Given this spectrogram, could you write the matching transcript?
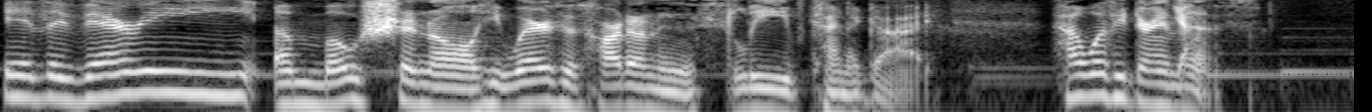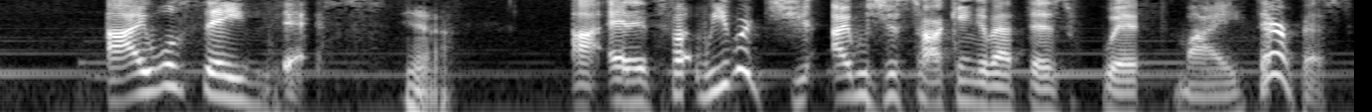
Is a very emotional. He wears his heart on his sleeve kind of guy. How was he during Yeah. this? I will say this. Yeah. Uh, and it's fun. We were, ju- I was just talking about this with my therapist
